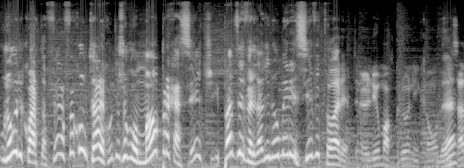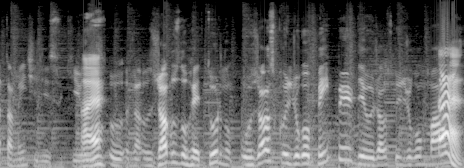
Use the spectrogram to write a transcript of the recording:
o jogo de quarta-feira foi o contrário, o Corinthians jogou mal pra cacete e, pra dizer a verdade, não merecia a vitória. Eu li uma crônica ontem Né? exatamente disso. Que Ah, os, é? o- os jogos do retorno, os jogos que ele jogou bem, perdeu. Os jogos que ele jogou mal. É,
